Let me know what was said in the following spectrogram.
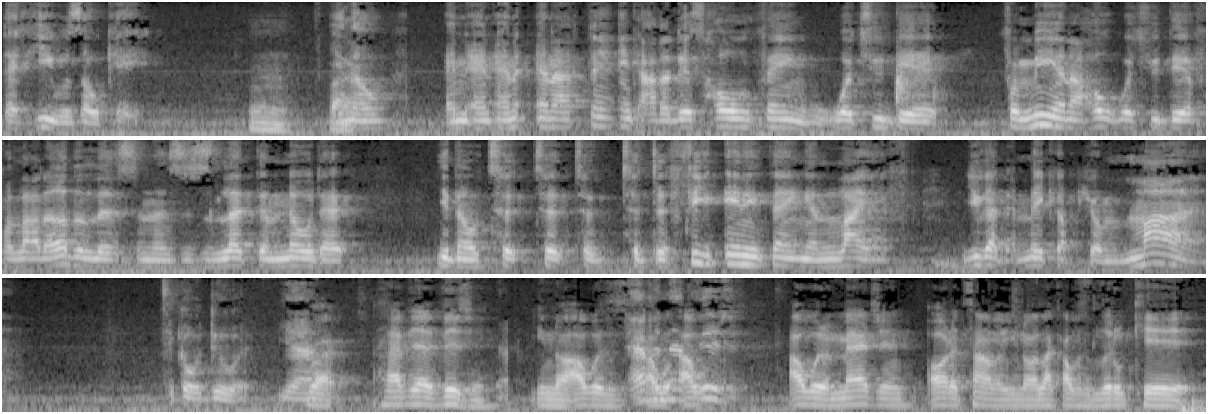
that he was okay. Mm, right. You know, and, and, and, and I think out of this whole thing, what you did for me, and I hope what you did for a lot of other listeners, is let them know that, you know, to, to, to, to defeat anything in life, you got to make up your mind to go do it. Yeah. Right. Have that vision. Yeah. You know, I was, Having I, that I, vision. I would imagine all the time, you know, like I was a little kid,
